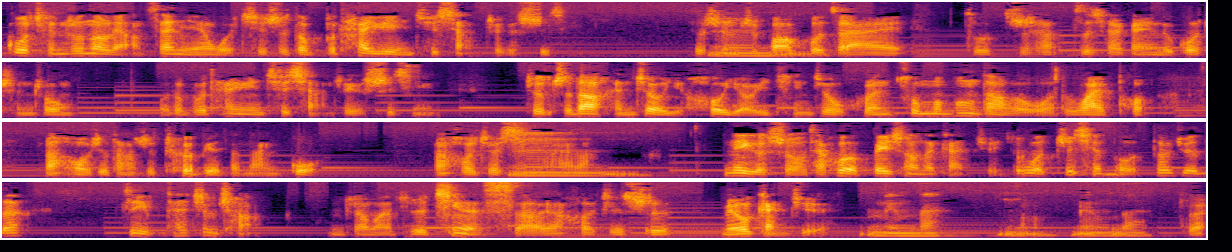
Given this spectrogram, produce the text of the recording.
过程中的两三年，我其实都不太愿意去想这个事情，就甚至嗯包括在做自杀自杀干预的过程中，我都不太愿意去想这个事情。就直到很久以后，有一天就忽然做梦梦到了我的外婆，然后我就当时特别的难过，然后就醒来了。嗯那个时候才会有悲伤的感觉。就我之前我都觉得自己不太正常，你知道吗？就是亲人死了，然后就是没有感觉。明白，嗯，明白。对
